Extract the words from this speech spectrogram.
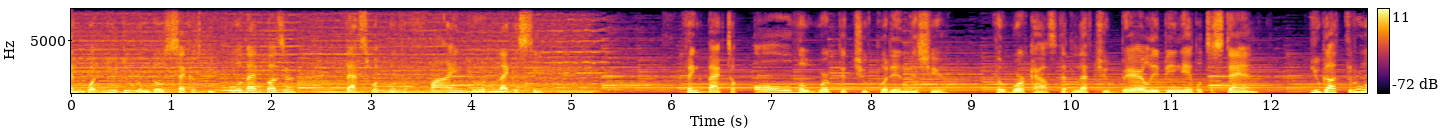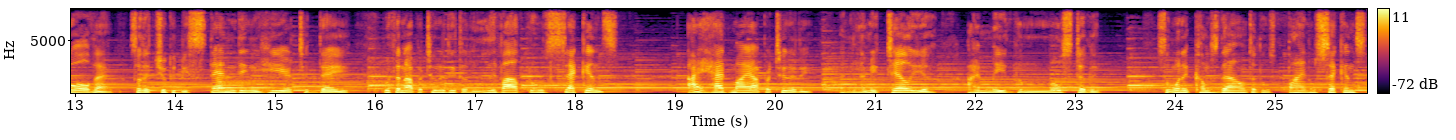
And what you do in those seconds before that buzzer, that's what will define your legacy. Think back to all the work that you've put in this year, the workouts that left you barely being able to stand. You got through all that so that you could be standing here today with an opportunity to live out those seconds. I had my opportunity, and let me tell you, I made the most of it. So when it comes down to those final seconds,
